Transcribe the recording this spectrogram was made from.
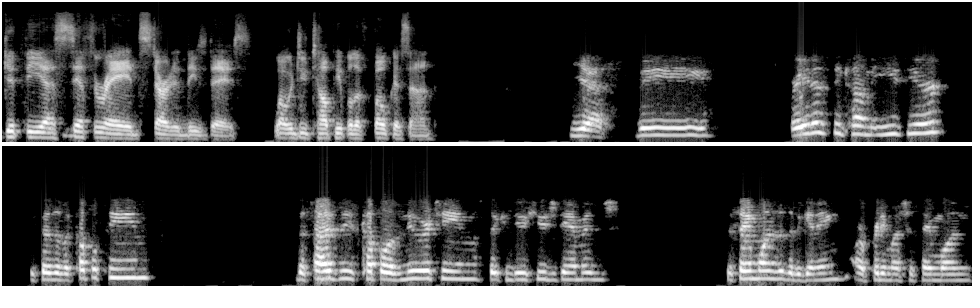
get the uh, Sith raid started these days? What would you tell people to focus on? Yes, the raid has become easier because of a couple teams. Besides these couple of newer teams that can do huge damage, the same ones at the beginning are pretty much the same ones.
